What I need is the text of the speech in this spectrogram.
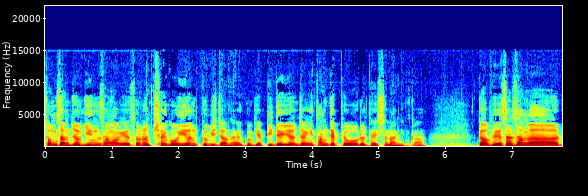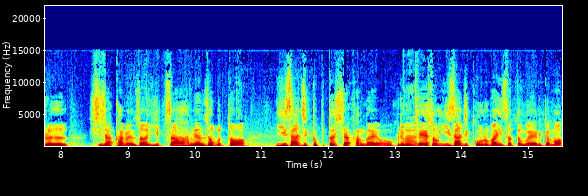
정상적인 상황에서는 최고위원급이잖아요. 그게 비대위원장이 당대표를 대신하니까. 그러니까 회사 생활을 시작하면서 입사하면서부터 이사직급부터 시작한 거예요. 그리고 네. 계속 이사직급으로만 있었던 거예요. 그러니까 뭐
